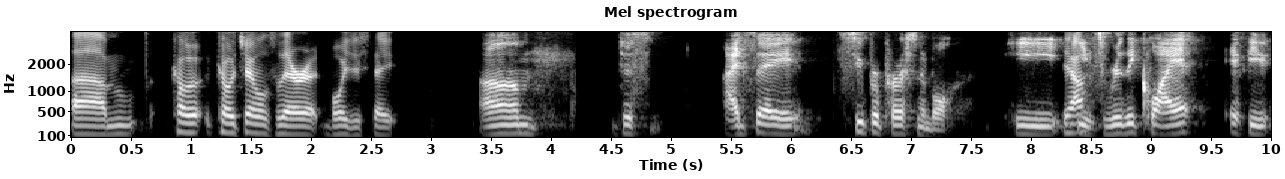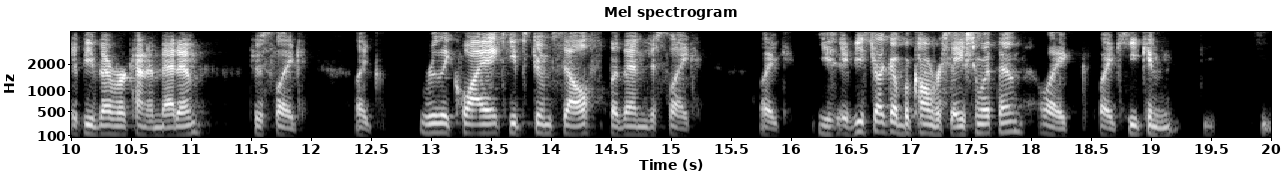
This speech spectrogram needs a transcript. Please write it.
um Co- Coach Ihmels there at Boise State? Um just I'd say super personable. He yeah. he's really quiet if you if you've ever kind of met him, just like like really quiet, keeps to himself, but then just like like you, if you strike up a conversation with him, like like he can he,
